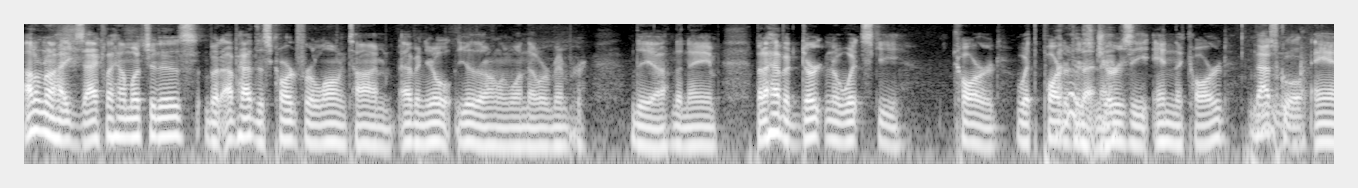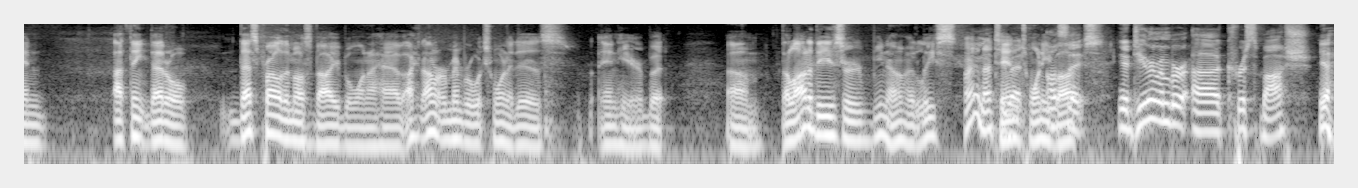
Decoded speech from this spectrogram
I don't know how exactly how much it is, but I've had this card for a long time. Evan, you'll you're the only one that will remember the uh, the name. But I have a Dirk Nowitzki card with part of his that name. jersey in the card, that's cool. and I think that'll that's probably the most valuable one I have. I, I don't remember which one it is in here, but um, a lot of these are you know at least Oh, not too 10, 20 I'll say- bucks. yeah. Do you remember uh, Chris Bosh? Yeah.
